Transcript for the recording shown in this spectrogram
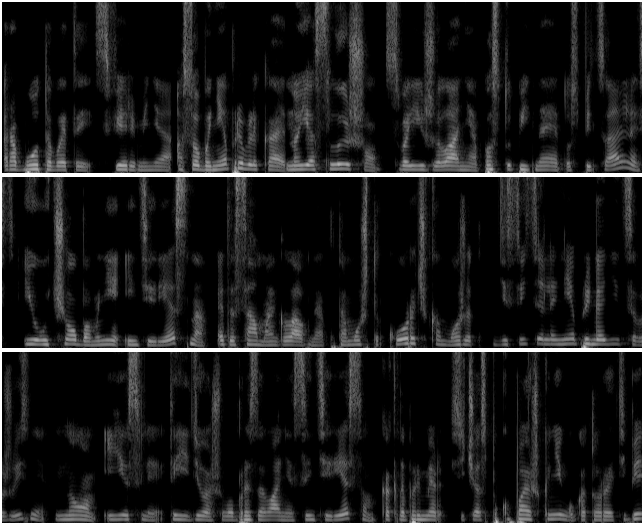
работа в этой сфере меня особо не привлекает, но я слышу свои желания поступить на эту специальность, и учеба мне интересна, это самое главное, потому что корочка может действительно не пригодиться в жизни, но если ты идешь в образование с интересом, как, например, сейчас покупаешь книгу, которая тебе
